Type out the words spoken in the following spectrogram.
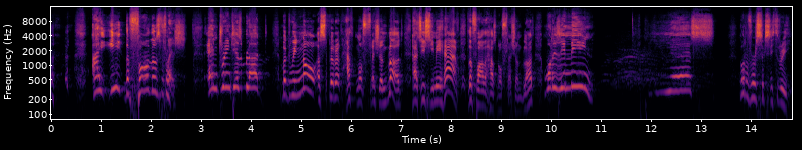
I eat the Father's flesh and drink his blood. But we know a spirit hath not flesh and blood, as ye see me have. The Father has no flesh and blood. What does he mean? Yes. Go to verse 63.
